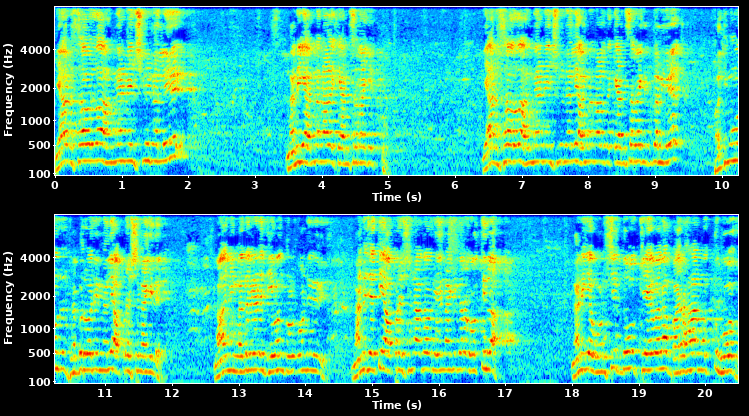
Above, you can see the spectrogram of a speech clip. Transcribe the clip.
ಎರಡ್ ಸಾವಿರದ ಹನ್ನೆರಡನೇ ಇಸ್ವಿನಲ್ಲಿ ನನಗೆ ಅನ್ನನಾಳ ಕ್ಯಾನ್ಸರ್ ಆಗಿತ್ತು. ಎರಡ್ ಸಾವಿರದ ಹನ್ನೆರಡನೇ ಇಸ್ವಿನಲ್ಲಿ ಅನ್ನನಾಳದ ಕ್ಯಾನ್ಸರ್ ಆಗಿತ್ತು ನನಗೆ. ಹದಿಮೂರು ಫೆಬ್ರವರಿನಲ್ಲಿ ಆಪರೇಷನ್ ಆಗಿದೆ. ನಾನು ನಿಮ್ಮ ಎದುರುಗಡೆ ಜೀವನ ತುಳ್ಕೊಂಡಿದ್ದೀನಿ. ನನ್ನ ಜೊತೆ ಆಪರೇಷನ್ ಆದವ್ರು ಏನಾಗಿದ್ದಾರೋ ಗೊತ್ತಿಲ್ಲ. ನನಗೆ ಉಳಿಸಿದ್ದು ಕೇವಲ ಬರಹ ಮತ್ತು ಓದು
